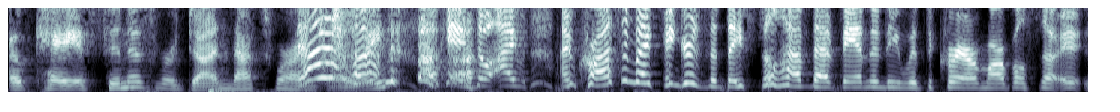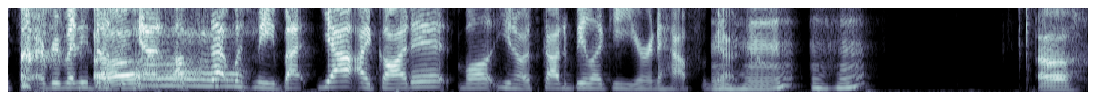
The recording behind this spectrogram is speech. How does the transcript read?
Okay. As soon as we're done, that's where I'm going. okay, so I'm I'm crossing my fingers that they still have that vanity with the Carrera marble, so it, so everybody doesn't get Oh. upset with me. But yeah, I got it. Well, you know, it's got to be like a year and a half ago. mm-hmm. Mm-hmm. Oh,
